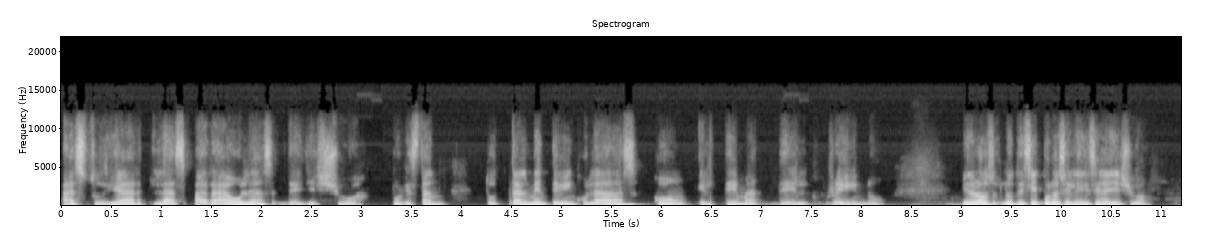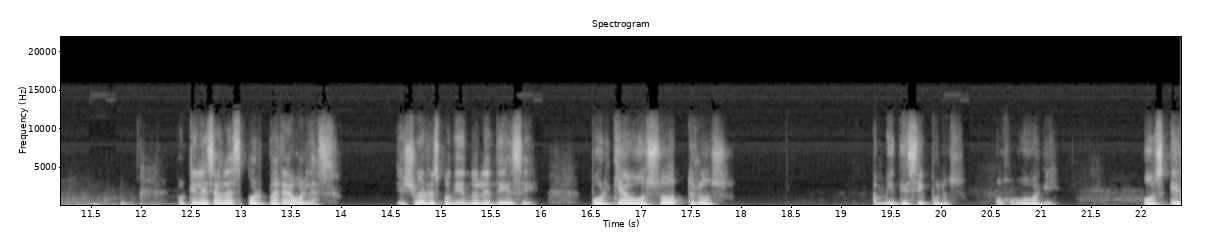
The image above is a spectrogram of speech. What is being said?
a estudiar las parábolas de Yeshua, porque están totalmente vinculadas con el tema del reino. Miren los, los discípulos y le dicen a Yeshua, ¿por qué les hablas por parábolas? Yeshua respondiendo les dice, porque a vosotros, a mis discípulos, ojo, ojo aquí, os he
